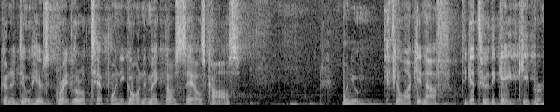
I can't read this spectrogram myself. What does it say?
going to do. Here's a great little tip when you go in to make those sales calls. When you, if you're lucky enough to get through the gatekeeper,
